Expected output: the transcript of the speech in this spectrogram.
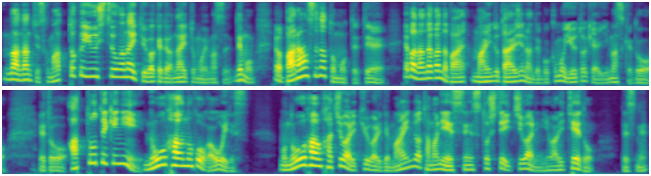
まあなんていうんですか、全く言う必要がないというわけではないと思います。でも、やっぱバランスだと思ってて、やっぱなんだかんだマインド大事なんで僕も言うときは言いますけど、えっと、圧倒的にノウハウの方が多いです。もうノウハウ8割9割でマインドはたまにエッセンスとして1割2割程度ですね。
